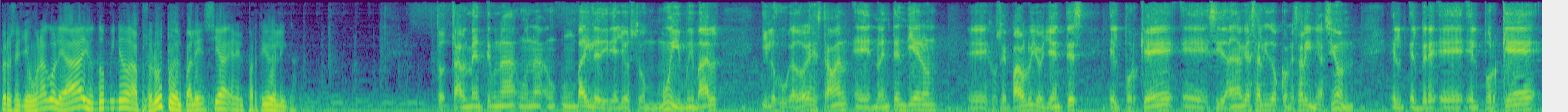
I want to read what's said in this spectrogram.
pero se llevó una goleada y un dominio absoluto del Valencia en el partido de liga. Totalmente una, una un baile diría yo, estuvo muy muy mal y los jugadores estaban eh, no entendieron eh, José Pablo y oyentes el por qué eh, Zidane había salido con esa alineación el, el, eh, por qué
